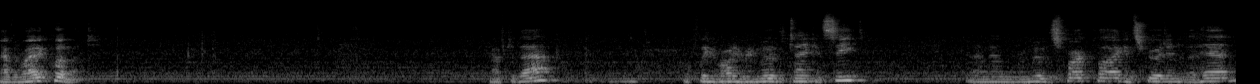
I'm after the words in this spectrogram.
have the right equipment. After that, hopefully you've already removed the tank and seat and then remove the spark plug and screw it into the head.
